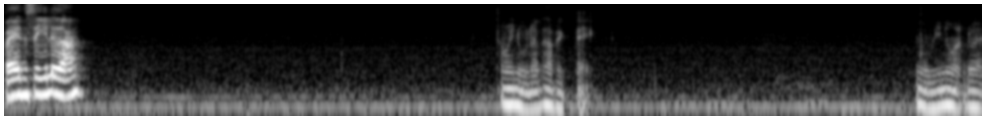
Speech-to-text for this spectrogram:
เป็นสีเหลืองำไมหนูหน้าตาแปลกๆ หนูมีหนวดด้วย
